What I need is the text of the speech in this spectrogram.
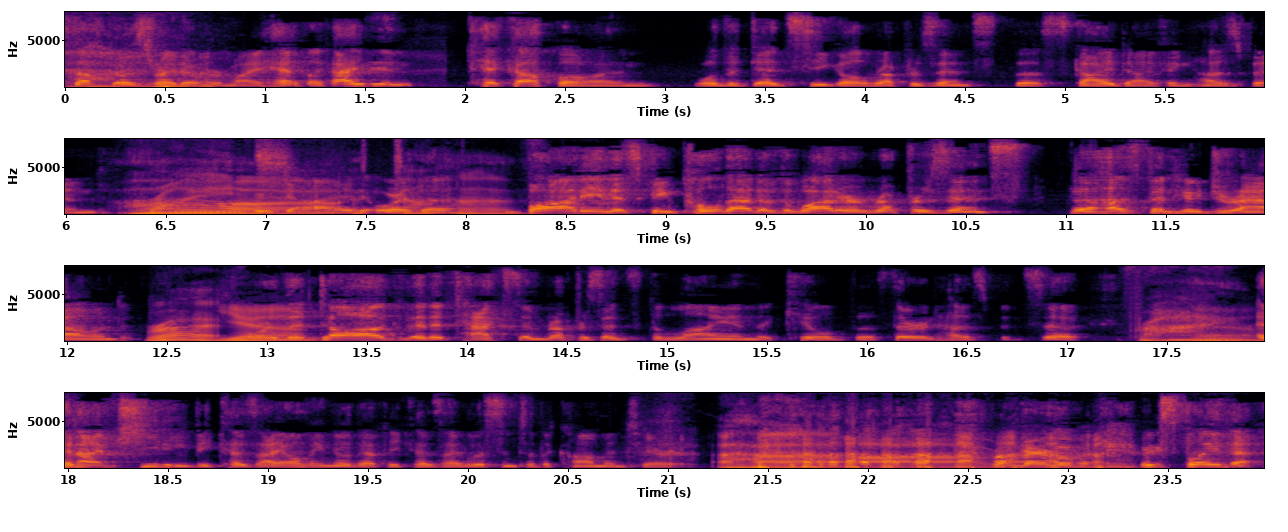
stuff goes right over my head. Like i didn't pick up on well the dead seagull represents the skydiving husband Right. who died ah, it or the body that's being pulled out of the water represents the husband who drowned right, Yeah. or the dog that attacks him represents the lion that killed the third husband so right. and I'm cheating because I only know that because I listened to the commentary Ah, from Verhoeven who explained that.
